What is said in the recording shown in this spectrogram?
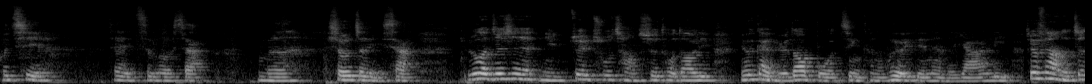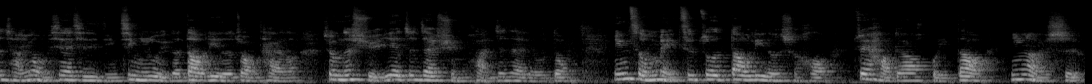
呼气，再一次落下，我们休整一下。如果这是你最初尝试头倒立，你会感觉到脖颈可能会有一点点的压力，这非常的正常，因为我们现在其实已经进入一个倒立的状态了，所以我们的血液正在循环，正在流动，因此我们每次做倒立的时候，最好都要回到婴儿式，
